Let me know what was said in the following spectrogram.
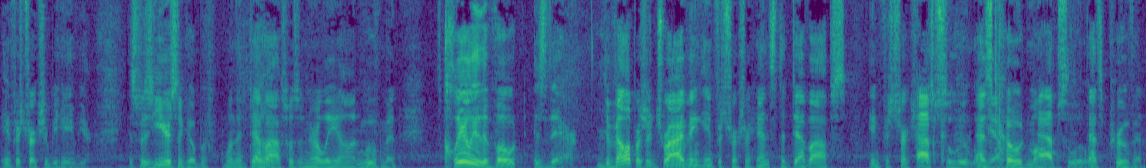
infrastructure behavior? This was years ago, when the DevOps uh-huh. was an early on movement. Clearly, the vote is there. Mm-hmm. Developers are driving infrastructure, hence the DevOps infrastructure Absolutely. as, as code model. Absolutely, that's proven.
